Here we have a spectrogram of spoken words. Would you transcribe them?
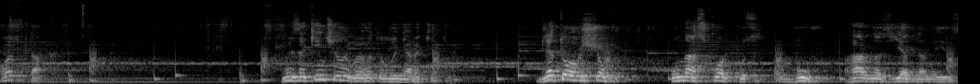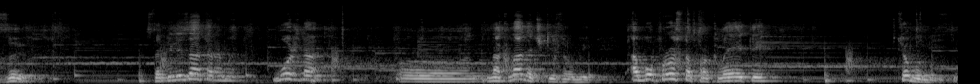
От так. Ми закінчили виготовлення ракети. Для того, щоб у нас корпус був гарно з'єднаний з стабілізаторами, можна е, накладочки зробити або просто проклеїти в цьому місці.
